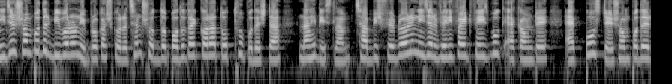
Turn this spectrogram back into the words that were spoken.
নিজের সম্পদের বিবরণী প্রকাশ করেছেন সদ্য পদত্যাগ করা তথ্য উপদেষ্টা নাহিদ ইসলাম। ছাব্বিশ ফেব্রুয়ারি নিজের ভেরিফাইড ফেসবুক অ্যাকাউন্টে এক পোস্টে সম্পদের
